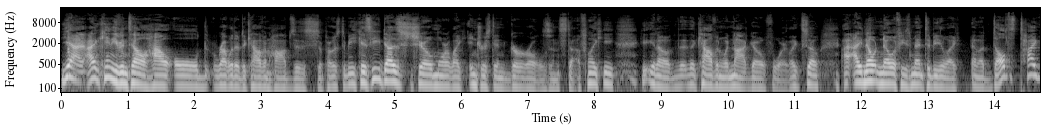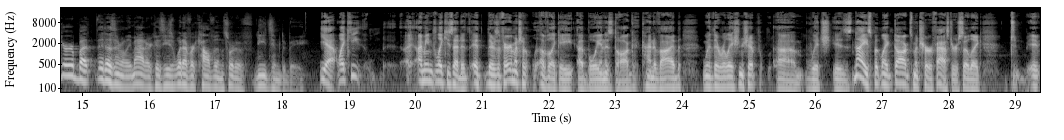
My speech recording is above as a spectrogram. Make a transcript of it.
Yeah, I can't even tell how old relative to Calvin Hobbes is supposed to be because he does show more like interest in girls and stuff. Like he, he- you know, the, the Calvin would not go for. Like so, I, I don't know if he's meant to be like an adult tiger, but it doesn't really matter because he's whatever Calvin sort of needs him to be. Yeah, like he. I- mean, like you said, it, it, there's a very much of like a, a boy and his dog kind of vibe with their relationship, um, which is nice. But like dogs mature faster, so like, t- it,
